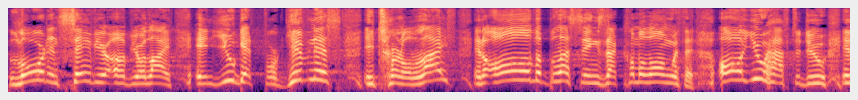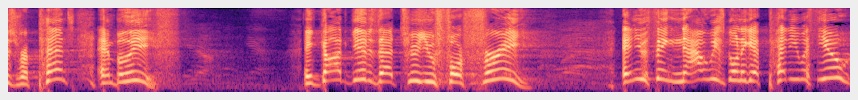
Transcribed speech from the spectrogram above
Lord and Savior of your life, and you get forgiveness, eternal life, and all the blessings that come along with it. All you have to do is repent and believe. And God gives that to you for free. And you think now he's going to get petty with you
